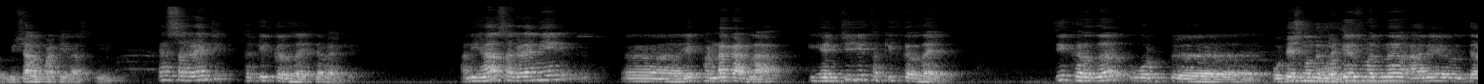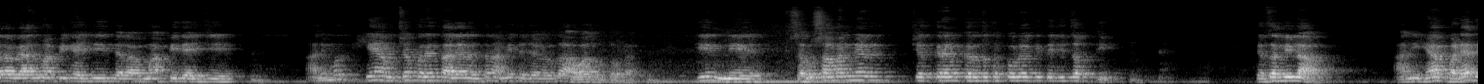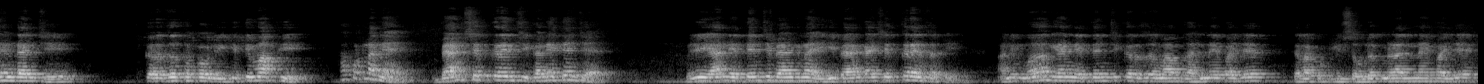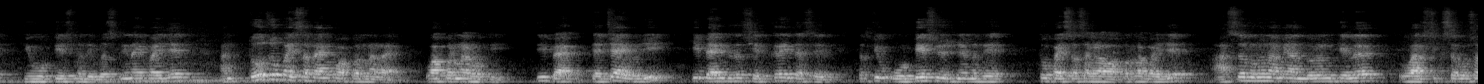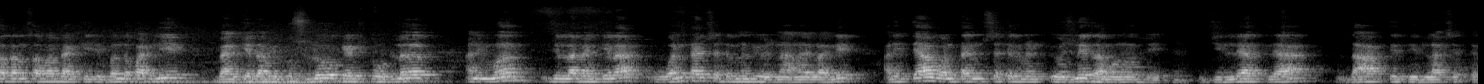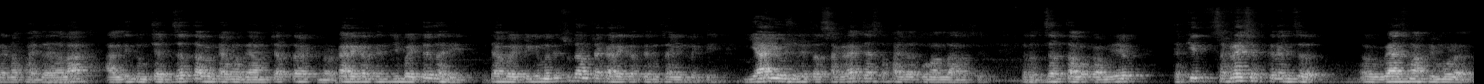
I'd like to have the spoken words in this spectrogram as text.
विशाल पाटील असतील ह्या सगळ्यांची थकीत कर्ज आहेत त्या बँकेत. आणि ह्या सगळ्यांनी एक फंडा काढला की ह्यांची जी थकीत कर्ज आहेत ती कर्ज ओट अं, ओटेश मधून ओटीएस मधनं आणि त्याला व्याज माफी घ्यायची त्याला माफी द्यायची. आणि मग हे आमच्यापर्यंत आल्यानंतर आम्ही त्याच्याविरुद्ध आवाज उठवला की सर्वसामान्य शेतकऱ्यांना कर्ज थकवलं की त्याची जप्ती. त्याचा लिलाव. आणि ह्या बड्या धेंड्यांची कर्ज थकवली की ती माफी. हा कुठला न्याय? बँक शेतकऱ्यांची का नेत्यांची आहे? म्हणजे या नेत्यांची बँक नाही ही बँक आहे शेतकऱ्यांसाठी. आणि मग या नेत्यांची कर्ज माफ झाली नाही पाहिजे त्याला कुठली सवलत मिळाली नाही पाहिजे ती ओटीएसमध्ये बसली नाही पाहिजे. आणि तो जो पैसा बँक वापरणार आहे वापरणार होती ती बँक त्याच्याऐवजी ही बँक जर शेतकऱ्यांची असेल तर ती ओटीएस योजनेमध्ये तो पैसा सगळा वापरला पाहिजे. असं म्हणून आम्ही आंदोलन केलं. वार्षिक सर्वसाधारण सभा बँकेची बंद पाडली. बँकेत आम्ही घुसलो गेट तोडलं. आणि मग जिल्हा बँकेला वन टाइम सेटलमेंट योजना आणायला लागली. आणि त्या वन टाइम सेटलमेंट योजनेचा मनोहरजी जिल्ह्यातल्या दहा ते दीड लाख शेतकऱ्यांना फायदा झाला. अगदी तुमच्या जत तालुक्यामध्ये आमच्या. कार्यकर्त्यांची बैठक झाली. त्या बैठकीमध्ये सुद्धा आमच्या कार्यकर्त्यांनी सांगितलं की या योजनेचा सगळ्यात जास्त फायदा कोणाला झाला असेल तर जत तालुका म्हणजे थकीत सगळ्या शेतकऱ्यांचं व्याजमाफीमुळं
